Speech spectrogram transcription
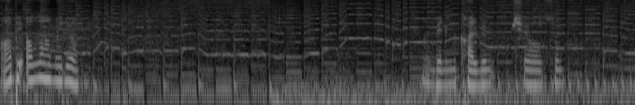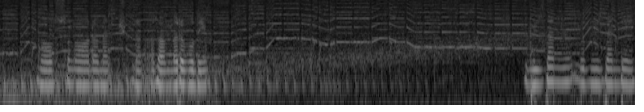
Abi Allah'ım ölüyorum. Benim kalbim şey olsun. Ne olsun o ara şuradan adamları bulayım. Bu bizden mi? Bu bizden değil.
